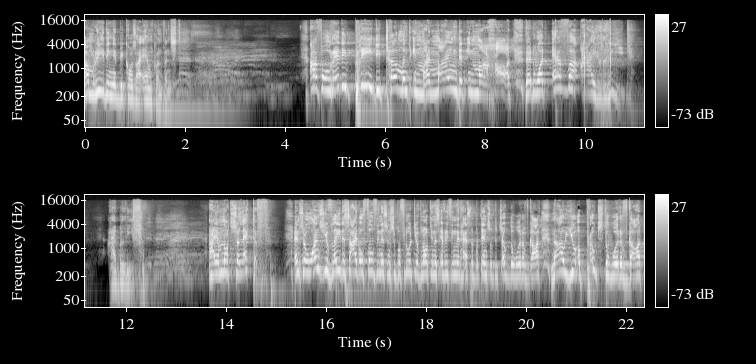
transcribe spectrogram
I'm reading it because I am convinced. I've already predetermined in my mind and in my heart that whatever I read, I believe. I am not selective. And so once you've laid aside all filthiness and superfluity of naughtiness, everything that has the potential to choke the word of God, now you approach the word of God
